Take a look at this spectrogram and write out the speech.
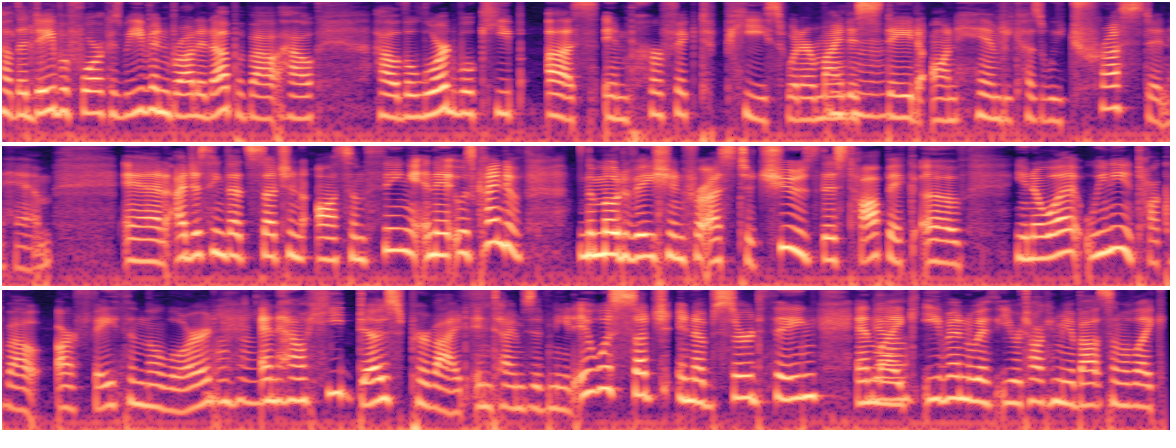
how the day before, because we even brought it up about how how the Lord will keep us in perfect peace when our mind mm-hmm. is stayed on Him because we trust in Him. And I just think that's such an awesome thing. And it was kind of the motivation for us to choose this topic of, you know what, we need to talk about our faith in the Lord mm-hmm. and how He does provide in times of need. It was such an absurd thing. And yeah. like, even with, you were talking to me about some of like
